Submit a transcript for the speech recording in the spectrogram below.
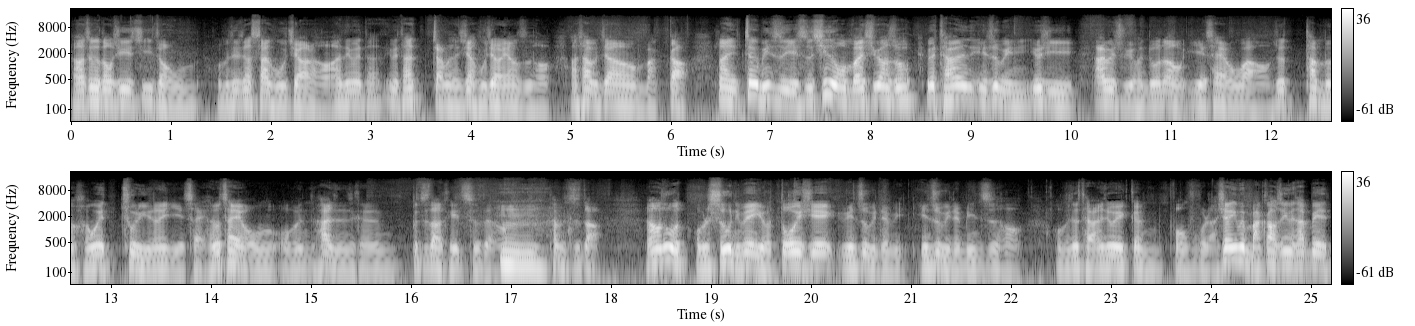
然后这个东西是一种我们就叫珊瑚礁了哈，啊，因为它因为它长得很像胡椒的样子哈，啊，他们叫马告。那这个名字也是，其实我蛮希望说，因为台湾原住民，尤其阿美族有很多那种野菜文化哦，就他们很会处理那野菜，很多菜我们我们汉人可能不知道可以吃的嗯他们知道。然后如果我们的食物里面有多一些原住民的名原住民的名字哈，我们这台湾就会更丰富了。像因为马告是因为它被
